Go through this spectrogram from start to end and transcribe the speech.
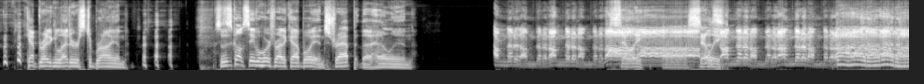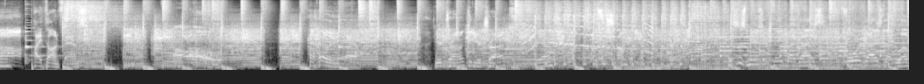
kept writing letters to Brian. so this is called Save a Horse, Ride a Cowboy, and strap the hell in. Silly. Silly. Python fans. Oh. Hell yeah. You're drunk in your truck. Yeah. Chunky. This is music made by guys, four guys that love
